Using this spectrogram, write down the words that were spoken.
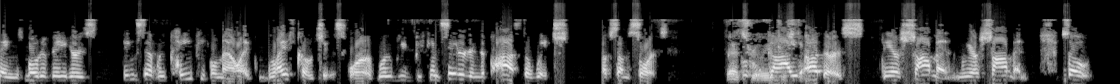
things, motivators, things that we pay people now, like life coaches, or would be considered in the past a witch of some sort. That's really guide others. They are shaman. We are shaman. So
